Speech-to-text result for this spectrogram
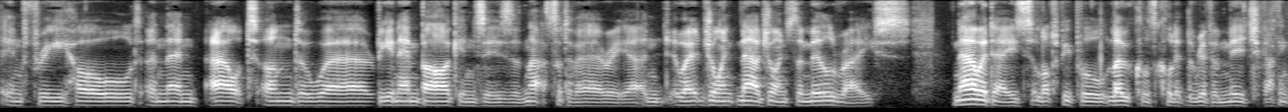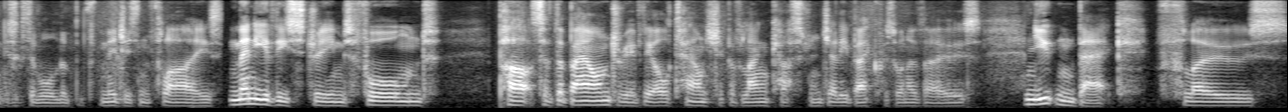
in Freehold and then out under where B&M Bargains is and that sort of area and where it joined, now joins the mill race. Nowadays, a lot of people, locals, call it the River Midge, I think just because of all the midges and flies. Many of these streams formed parts of the boundary of the old township of Lancaster, and Jellybeck was one of those. Newton Beck flows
